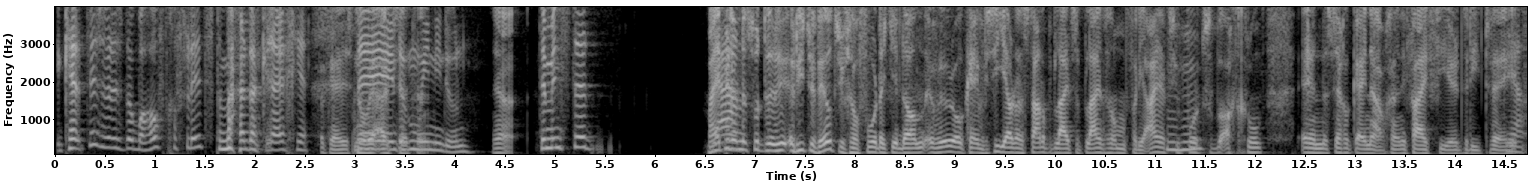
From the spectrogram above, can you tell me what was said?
Ik heb, het is wel eens door mijn hoofd geflitst, maar dan krijg je. Oké, snel weer Nee, dat moet je niet doen. Ja. Tenminste, Maar heb je dan een soort ri- ritueeltje zo voor dat je dan... eh, Oké, we zien jou dan staan op het Leidseplein. Zijn allemaal van die Ajax-supporters Mhm. op de achtergrond. En dan zeg oké, nou, we gaan in 5, 4, 3, 2... ja.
